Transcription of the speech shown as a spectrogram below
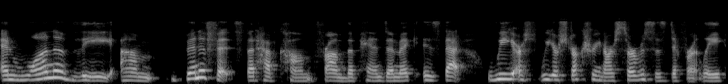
And one of the um, benefits that have come from the pandemic is that we are we are structuring our services differently.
